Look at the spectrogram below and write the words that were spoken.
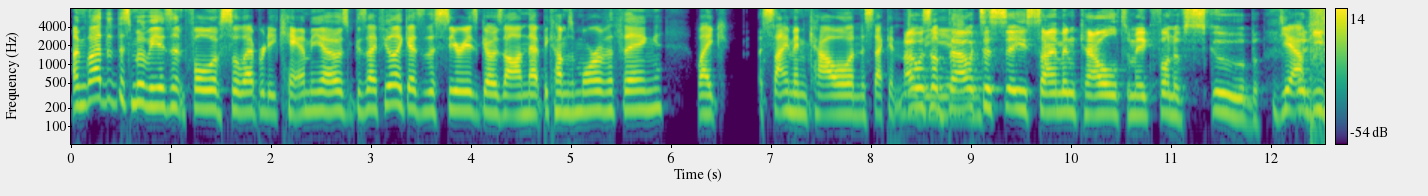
I'm glad that this movie isn't full of celebrity cameos because I feel like as the series goes on, that becomes more of a thing. Like Simon Cowell in the second movie. i was about and- to say simon cowell to make fun of scoob Yeah. but he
